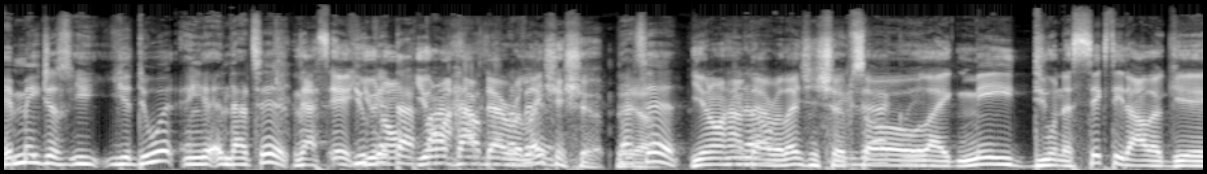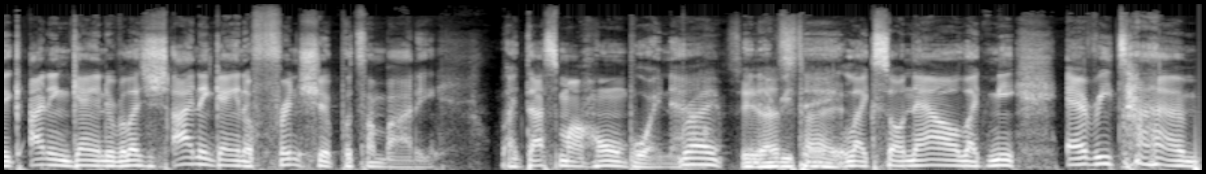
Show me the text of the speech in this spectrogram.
it may just you, you do it and, you, and that's it. That's it. You don't- you don't have that $5,000 of it. relationship. That's Yeah. it. You don't have that know? relationship. So like me doing a sixty dollar gig, I didn't gain the relationship. I didn't gain a friendship with somebody. Like that's my homeboy now. Right. See, that's everything. tight. Like so now, like me, every time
